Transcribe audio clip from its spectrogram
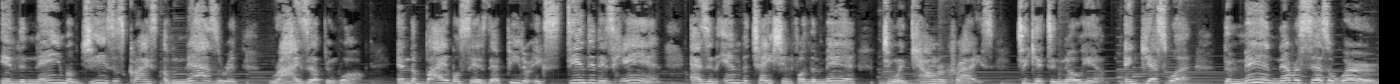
In the name of Jesus Christ of Nazareth, rise up and walk. And the Bible says that Peter extended his hand as an invitation for the man to encounter Christ, to get to know him. And guess what? The man never says a word,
